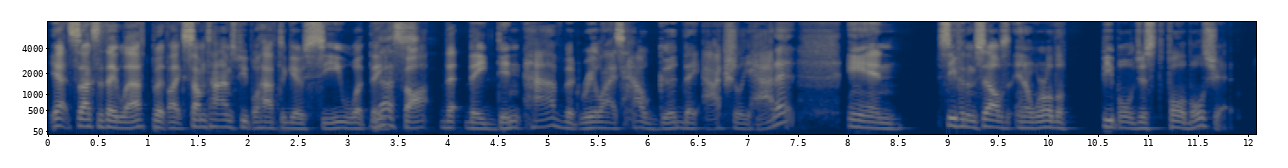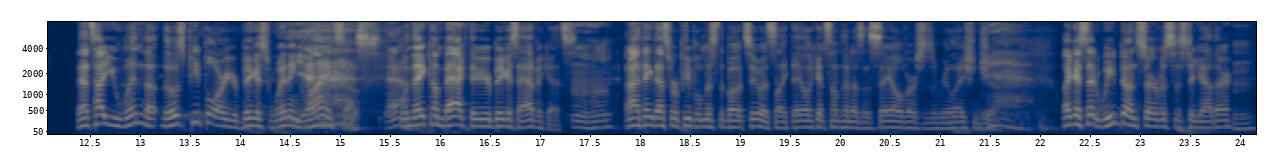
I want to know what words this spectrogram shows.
yeah, it sucks that they left, but like sometimes people have to go see what they Yes. thought that they didn't have, but realize how good they actually had it, and see for themselves in a world of people just full of bullshit. That's how you win. The, those people are your biggest winning clients. Yes, Though. yeah. When they come back, they're your biggest advocates. Mm-hmm. And I think that's where people miss the boat too. It's like they look at something as a sale versus a relationship. Yeah. Like I said, we've done services together, Mhm.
